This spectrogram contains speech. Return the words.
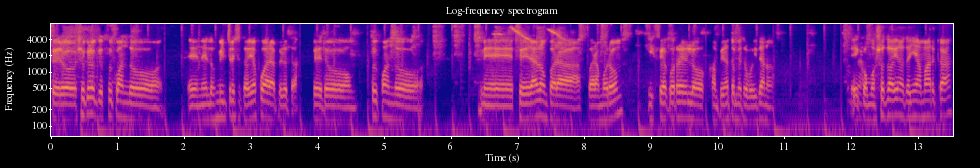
Pero yo creo que fue cuando, en el 2013, todavía jugaba la pelota, pero fue cuando me federaron para, para Morón y fui a correr los campeonatos metropolitanos. Eh, como yo todavía no tenía marca,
